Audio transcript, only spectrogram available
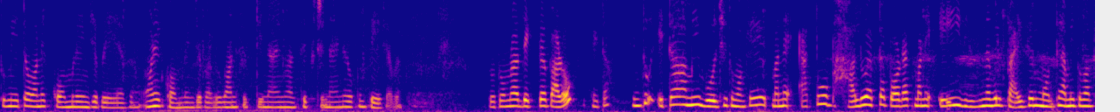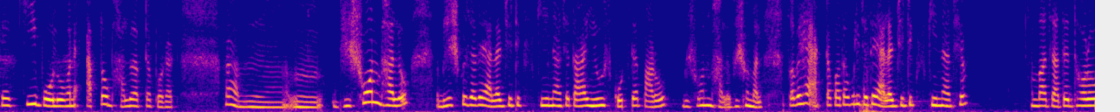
তুমি এটা অনেক কম রেঞ্জে পেয়ে যাবে, অনেক কম রেঞ্জে পাবে one fifty nine one sixty nine এরকম পেয়ে যাবে। তো তোমরা দেখতে পারো এটা। কিন্তু এটা আমি বলছি তোমাকে মানে এত ভালো একটা প্রোডাক্ট মানে এই রিজনেবল প্রাইসের মধ্যে আমি তোমাকে কি বলব মানে এত ভালো একটা প্রোডাক্ট ভীষণ ভালো। বিশেষ করে যাদের অ্যালার্জেটিক স্কিন আছে, তারা ইউজ করতে পারো। ভীষণ ভালো ভীষণ ভালো। তবে হ্যাঁ একটা কথা বলি, যাদের অ্যালার্জেটিক স্কিন আছে বা যাদের ধরো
